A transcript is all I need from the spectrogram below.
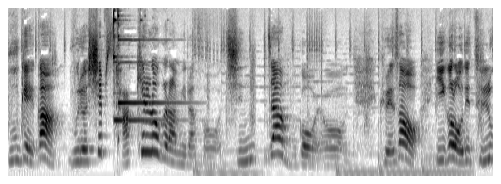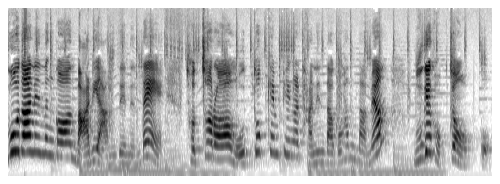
무게가 무려 14kg이라서 진짜 무거워요. 그래서 이걸 어디 들고 다니는 건 말이 안 되는데 저처럼 오토 캠핑을 다닌다고 한다면 무게 걱정 없고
